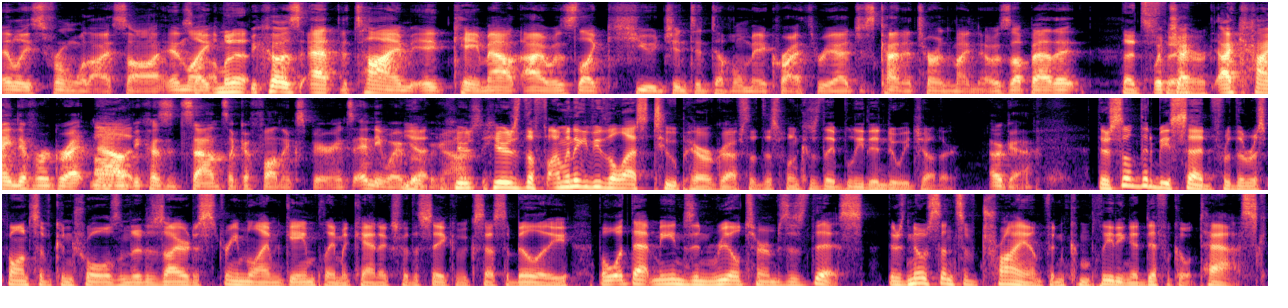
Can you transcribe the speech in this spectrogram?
At least from what I saw. And like gonna- because at the time it came out, I was like huge into Devil May Cry 3. I just kind of turned my nose up at it. That's which fair. I, I kind of regret now Uh, because it sounds like a fun experience. Anyway, yeah, moving on. here's here's the. f- I'm gonna give you the last two paragraphs of this one because they bleed into each other. Okay. There's something to be said for the responsive controls and the desire to streamline gameplay mechanics for the sake of accessibility, but what that means in real terms is this there's no sense of triumph in completing a difficult task.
